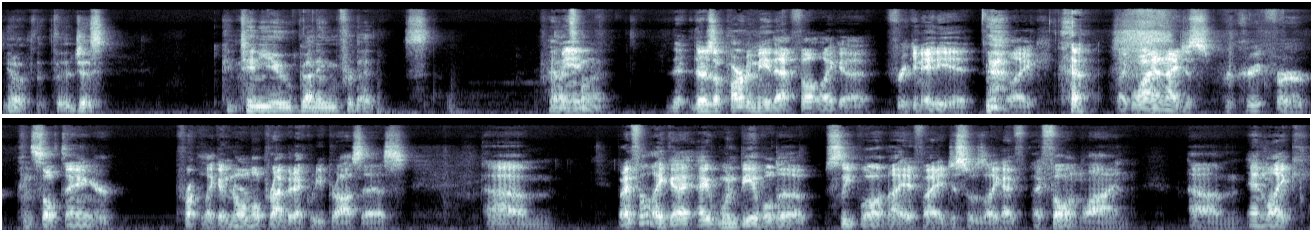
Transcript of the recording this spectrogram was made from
you know to, to just continue gunning for that. For I that mean, th- there's a part of me that felt like a freaking idiot, like. Like, why didn't I just recruit for consulting or pro- like a normal private equity process? Um, but I felt like I, I wouldn't be able to sleep well at night if I just was like, I, I fell in line. Um, and like,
